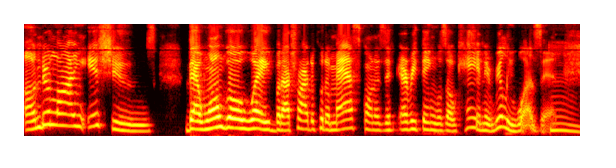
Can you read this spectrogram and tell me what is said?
underlying issues that won't go away, but I tried to put a mask on as if everything was okay, and it really wasn't. Mm.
